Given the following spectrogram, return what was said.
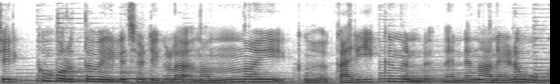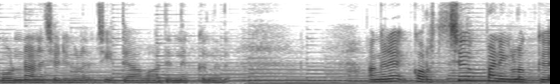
ശരിക്കും പുറത്തെ വെയിൽ ചെടികൾ നന്നായി കരിയിക്കുന്നുണ്ട്. എന്റെ നനയുടെ ഊക്കൊണ്ടാണ് ചെടികൾ ചീത്തയാവാതെ നിൽക്കുന്നത് അങ്ങനെ കുറച്ച് പണികളൊക്കെ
